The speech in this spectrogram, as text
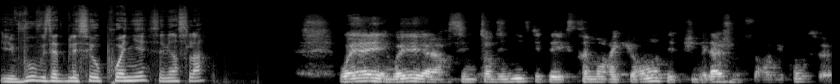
Et vous, vous êtes blessé au poignet, c'est bien cela? Ouais, ouais. Alors c'est une tendinite qui était extrêmement récurrente. Et puis, mais là, je me suis rendu compte euh,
